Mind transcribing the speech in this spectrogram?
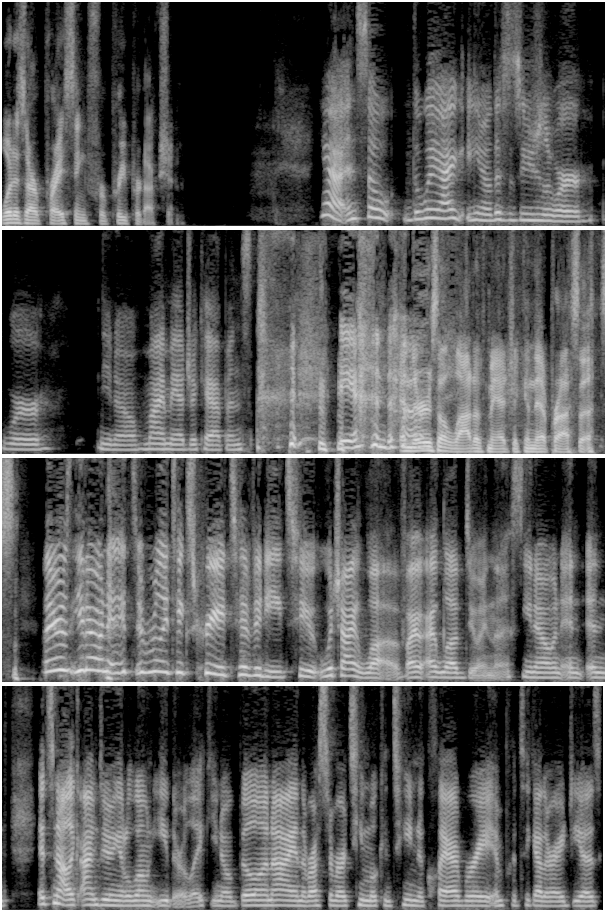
what is our pricing for pre-production? Yeah and so the way i you know this is usually where where you know my magic happens. And and there's um, a lot of magic in that process. there's you know and it, it really takes creativity to which i love. I, I love doing this you know and, and and it's not like i'm doing it alone either. Like you know bill and i and the rest of our team will continue to collaborate and put together ideas.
